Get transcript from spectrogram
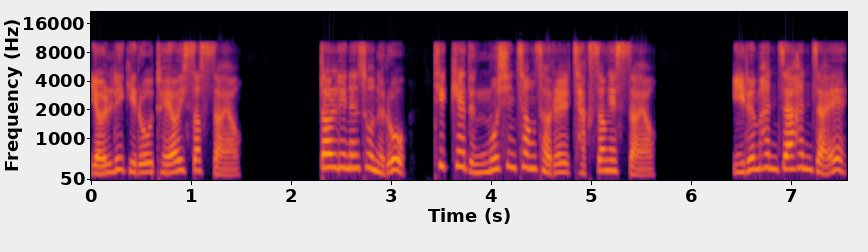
열리기로 되어 있었어요. 떨리는 손으로 티켓 응모 신청서를 작성했어요. 이름 한자 한자에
